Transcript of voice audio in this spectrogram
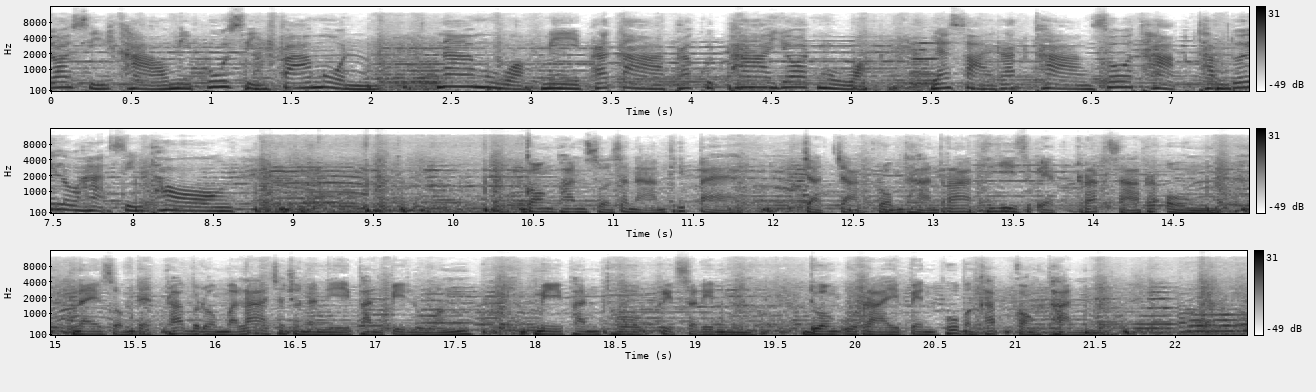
ยอดสีขาวมีผู้สีฟ้ามน หน้าหมวกมีพระตาพระคุดผ้ายอดหมวก และสายรัดคางโซ่ถักทำด้วยโลหะสีทอง กองพันสวนสนามที่ 8 จัดจากกรมฐานราบที่ 21 รักษาพระองค์ ในสมเด็จพระบรมราชชนนีพันปีหลวง มีพันโทกฤษริน ดวงอุไรเป็นผู้บังคับกองพันใน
